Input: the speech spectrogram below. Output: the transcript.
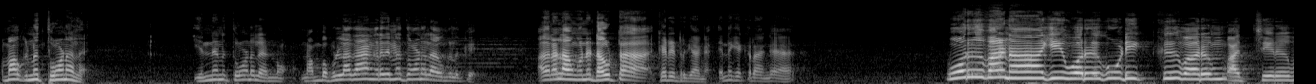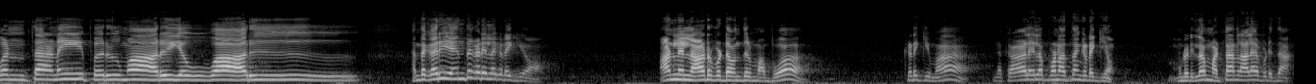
அம்மாவுக்கு இன்னும் தோணலை. என்னென்னு தோணலை இன்னும். நம்ம பிள்ளைதாங்கிறது இன்னும் தோணலை அவங்களுக்கு. அதனால் அவங்க இன்னும் டவுட்டாக கேட்டுட்ருக்காங்க. என்ன கேட்குறாங்க? ஒருவனாகி ஒரு குடிக்கு வரும் அச்சிறுவன் தனை பெறுமாறு எவ்வாறு? அந்த கறி எந்த கடையில் கிடைக்கும்? ஆன்லைனில் ஆர்டர் போட்டால் வந்துடுமா அப்போது கிடைக்குமா? இல்லை காலையில் போனால் தான் கிடைக்கும். முன்னாடிலாம் மட்டான் நாளே அப்படி தான்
